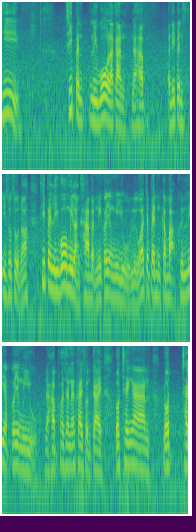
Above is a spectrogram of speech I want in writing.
ที่ที่เป็นรีโวแล้วกันนะครับ อันนี้เป็น i s u z u เนาะที่เป็นรีโวมีหลังคาแบบนี้ก็ยังมีอยู่ หรือว่าจะเป็นกระบะพื้นเรียบก็ยังมีอยู่นะครับเพราะฉะนั้นใครสนใจรถใช้งาน รถใช้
